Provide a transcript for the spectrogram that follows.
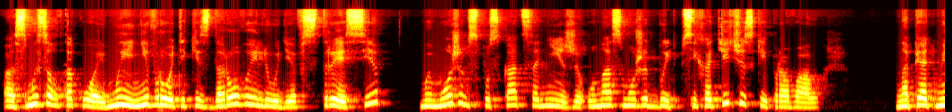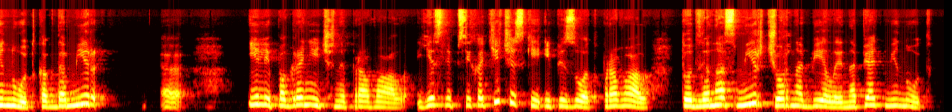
А смысл такой – мы невротики, здоровые люди в стрессе, мы можем спускаться ниже. У нас может быть психотический провал на 5 минут, когда мир э, или пограничный провал. Если психотический эпизод, провал, то для нас мир черно-белый на 5 минут –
